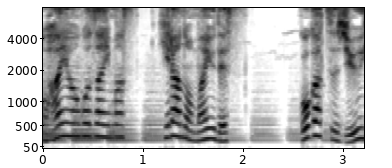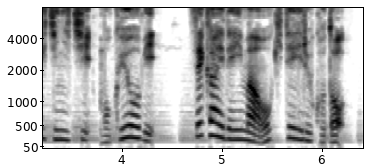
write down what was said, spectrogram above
おはようございます。平野真由です。5月11日木曜日。世界で今起きていること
